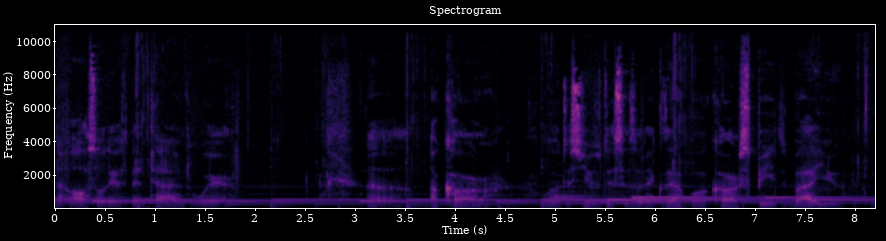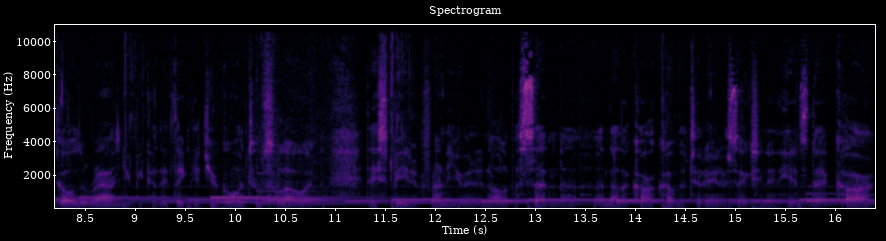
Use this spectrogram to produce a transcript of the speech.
Now, also, there's been times where uh, a car, we'll just use this as an example, a car speeds by you, goes around you because they think that you're going too slow and they speed in front of you, and then all of a sudden uh, another car comes into the intersection and hits that car.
